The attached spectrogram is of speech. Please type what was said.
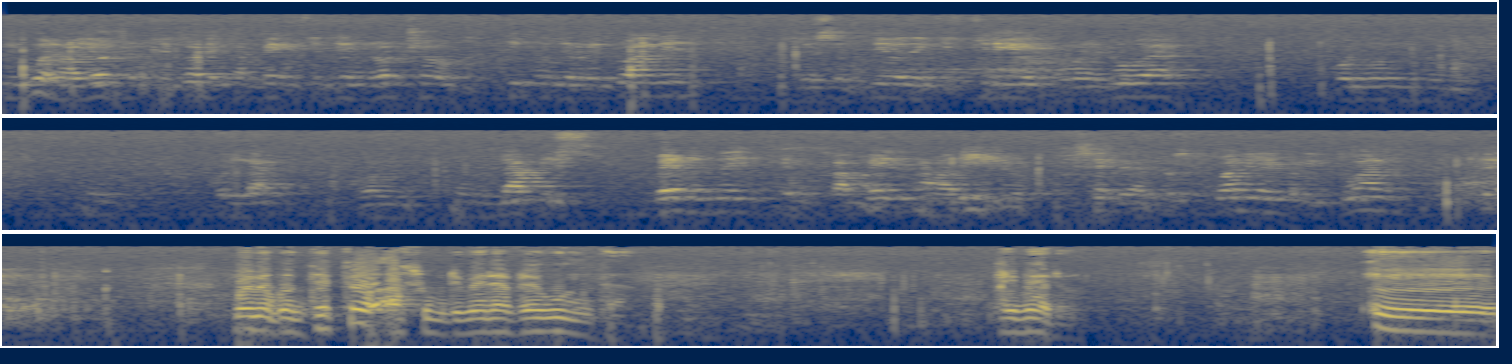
Y bueno, hay otros escritores también que tienen otro tipo de rituales, en el sentido de que escriben como el lugar con un, con, la, con un lápiz verde en papel amarillo, etc. Entonces, ¿cuál es el ritual? Bueno, contesto a su primera pregunta. Primero, eh,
